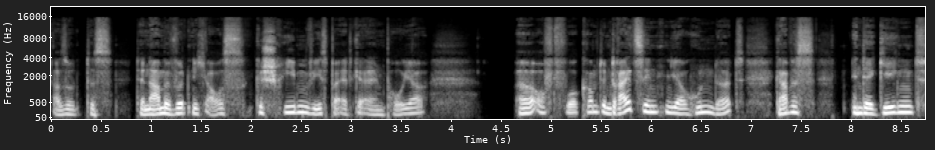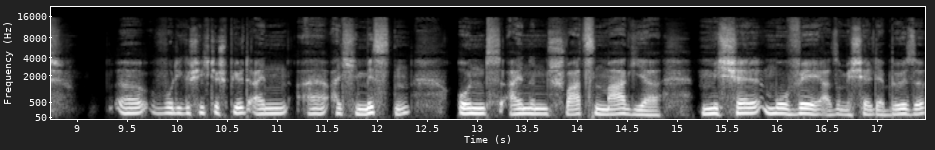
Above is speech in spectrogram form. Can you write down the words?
Also das, der Name wird nicht ausgeschrieben, wie es bei Edgar Allan Poe ja äh, oft vorkommt. Im 13. Jahrhundert gab es in der Gegend, äh, wo die Geschichte spielt, einen äh, Alchemisten und einen schwarzen Magier, Michel Mauvais, also Michel der Böse,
